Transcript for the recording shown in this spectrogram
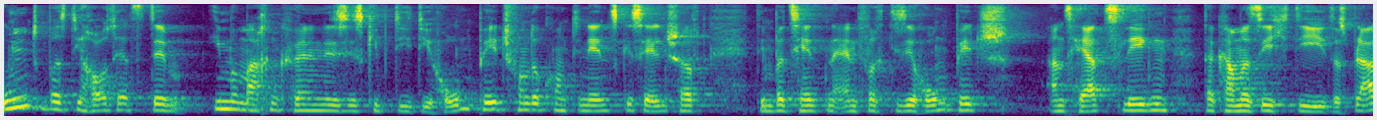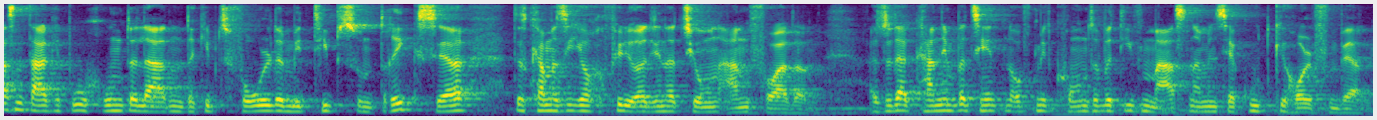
Und was die Hausärzte immer machen können, ist, es gibt die, die Homepage von der Kontinenzgesellschaft, den Patienten einfach diese Homepage ans Herz legen. Da kann man sich die, das Blasentagebuch runterladen, da gibt es Folder mit Tipps und Tricks. Ja. Das kann man sich auch für die Ordination anfordern. Also da kann dem Patienten oft mit konservativen Maßnahmen sehr gut geholfen werden.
